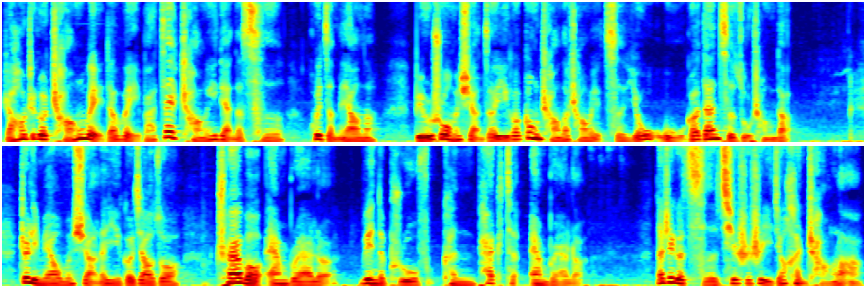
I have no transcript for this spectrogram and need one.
然后这个长尾的尾巴再长一点的词，会怎么样呢？比如说，我们选择一个更长的长尾词，由五个单词组成的，这里面我们选了一个叫做 Travel Umbrella Windproof Compact Umbrella。那这个词其实是已经很长了啊。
